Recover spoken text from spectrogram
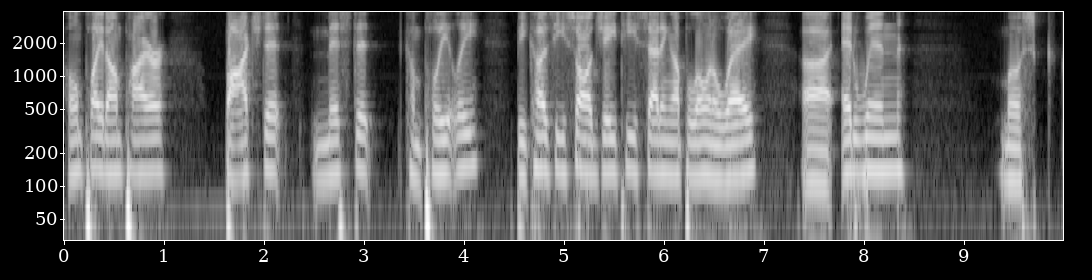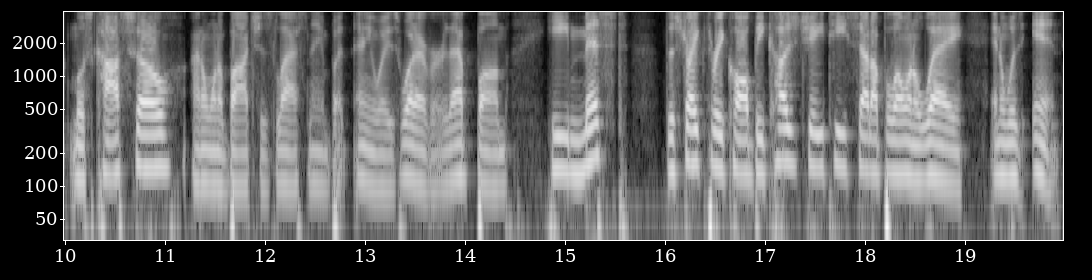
Home plate umpire botched it, missed it completely because he saw JT setting up low and away. Uh, Edwin Mos- Moscoso, I don't want to botch his last name, but anyways, whatever. That bum, he missed the strike three call because JT set up low and away and it was in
